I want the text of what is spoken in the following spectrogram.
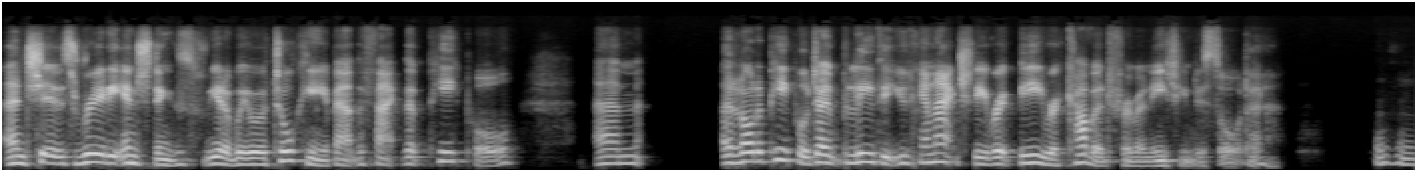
and she, it was really interesting because you know we were talking about the fact that people um, a lot of people don't believe that you can actually re- be recovered from an eating disorder. Mm-hmm.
